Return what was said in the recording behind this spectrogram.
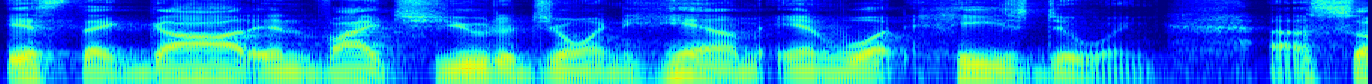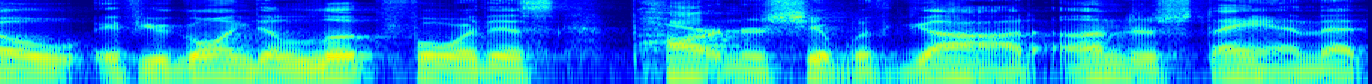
it's that God invites you to join Him in what He's doing. Uh, so if you're going to look for this partnership with God, understand that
